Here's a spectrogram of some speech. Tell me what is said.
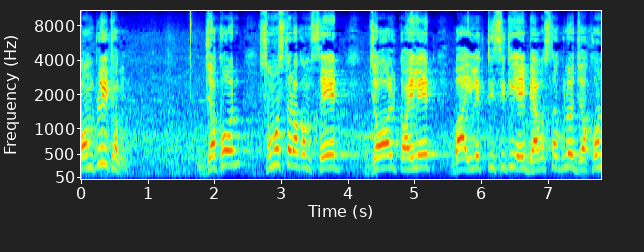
কমপ্লিট হবে, যখন সমস্ত রকম শেড জল টয়লেট বা ইলেকট্রিসিটি এই ব্যবস্থাগুলো যখন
